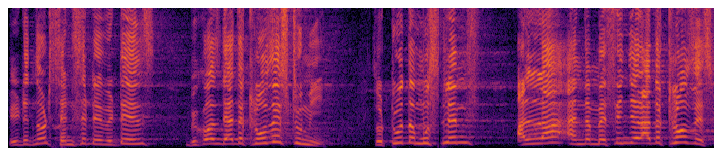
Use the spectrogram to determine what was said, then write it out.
It is not sensitive, it is because they are the closest to me. So to the Muslims, Allah and the Messenger are the closest.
